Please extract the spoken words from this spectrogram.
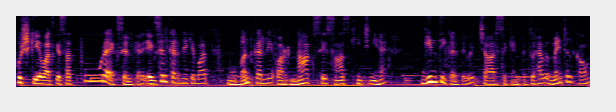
खुश की आवाज़ के साथ पूरा एक्सेल करें। एक्सेल करने के बाद मुँह बंद कर ले और नाक से सांस खींचनी है गिनती करते हुए चार सेकेंड तक। तो हैव अ मेंटल काउंट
